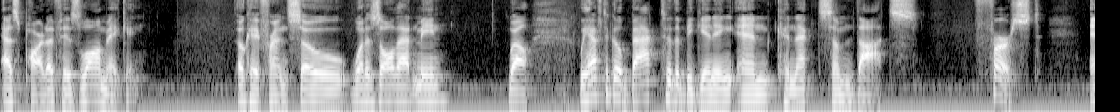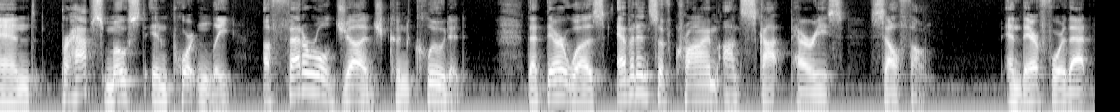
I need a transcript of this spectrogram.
as part of his lawmaking. Okay, friends, so what does all that mean? Well, we have to go back to the beginning and connect some dots. First, and perhaps most importantly, a federal judge concluded that there was evidence of crime on Scott Perry's cell phone. And therefore, that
